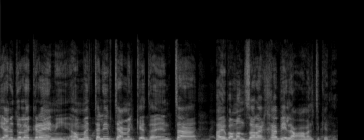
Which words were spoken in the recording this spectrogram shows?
يعني دول جراني. هم انت ليه بتعمل كده؟ انت هيبقى منظرك غبي لو عملت كده.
